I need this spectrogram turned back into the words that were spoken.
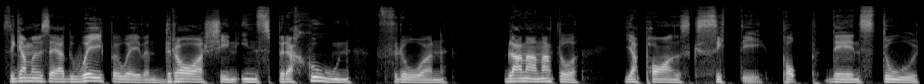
Så kan man väl säga att vaporwaven drar sin inspiration från bland annat då japansk citypop. Det är en stort,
